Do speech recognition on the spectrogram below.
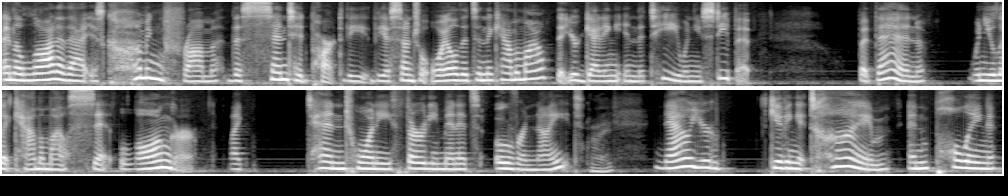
And a lot of that is coming from the scented part, the, the essential oil that's in the chamomile that you're getting in the tea when you steep it. But then when you let chamomile sit longer, like 10, 20, 30 minutes overnight, Right. now you're giving it time and pulling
